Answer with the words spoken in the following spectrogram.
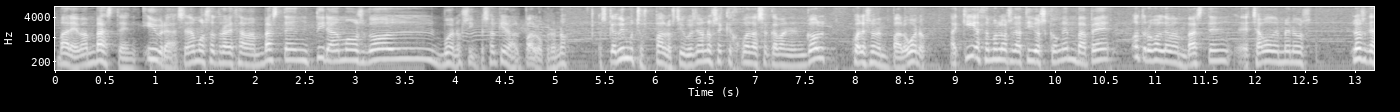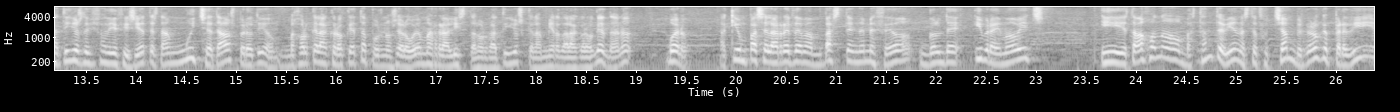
Vale, Van Basten, Ibra, se damos otra vez a Van Basten, tiramos, gol... Bueno, sí, pensaba que era el palo, pero no. Es que doy muchos palos, chicos, ya no sé qué jugadas acaban en gol, cuáles son en palo. Bueno, aquí hacemos los gatillos con Mbappé, otro gol de Van Basten, echado de menos los gatillos de FIFA 17 están muy chetados, pero tío, mejor que la croqueta, pues no sé, lo veo más realista los gatillos que la mierda la croqueta, ¿no? Bueno, aquí un pase a la red de Van Basten MCO, gol de Ibrahimovic. Y estaba jugando bastante bien este Foot Champions, creo que perdí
